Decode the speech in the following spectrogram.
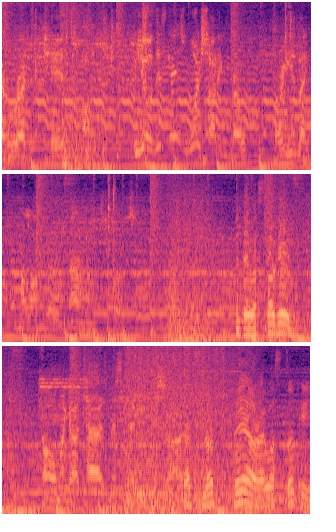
Direct kid. Yo, this guy's one-shotting, bro. Or he's like Malongo. I don't know. but I was talking. Oh my god, Taz missing that easy shot. That's not fair. I was talking.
